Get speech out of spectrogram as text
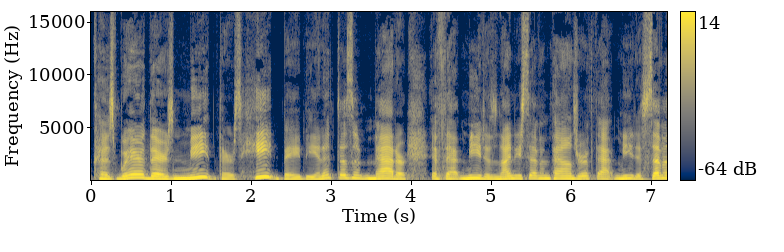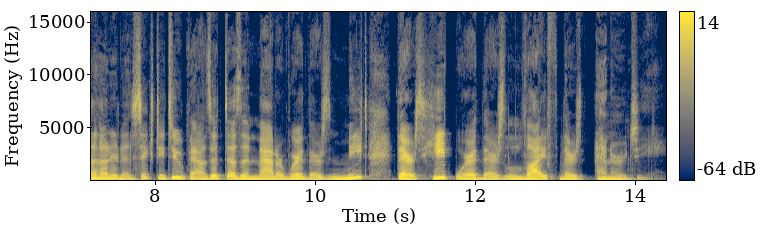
Because where there's meat, there's heat, baby. And it doesn't matter if that meat is 97 pounds or if that meat is 762 pounds. It doesn't matter where there's meat, there's heat. Where there's life, there's energy.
